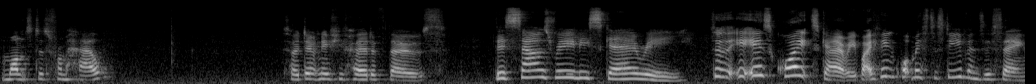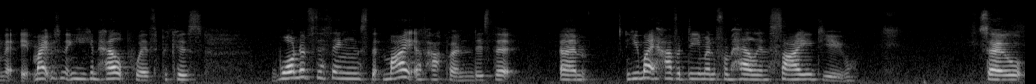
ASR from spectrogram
monsters from hell. So I don't know if you've heard of those. This sounds really scary. So it is quite scary, but I think what Mr. Stevens is saying that it might be something he can help with because one of the things that might have happened is that um, you might have a demon from hell inside you. So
